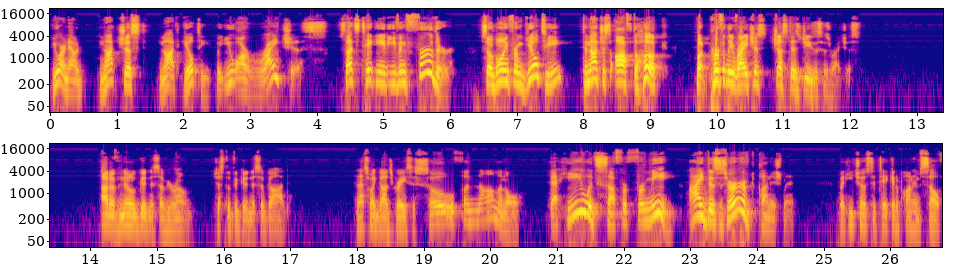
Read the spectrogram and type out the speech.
you are now not just not guilty, but you are righteous. So that's taking it even further. So going from guilty to not just off the hook, but perfectly righteous, just as Jesus is righteous. Out of no goodness of your own, just of the goodness of God. And that's why God's grace is so phenomenal that He would suffer for me. I deserved punishment, but He chose to take it upon Himself.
